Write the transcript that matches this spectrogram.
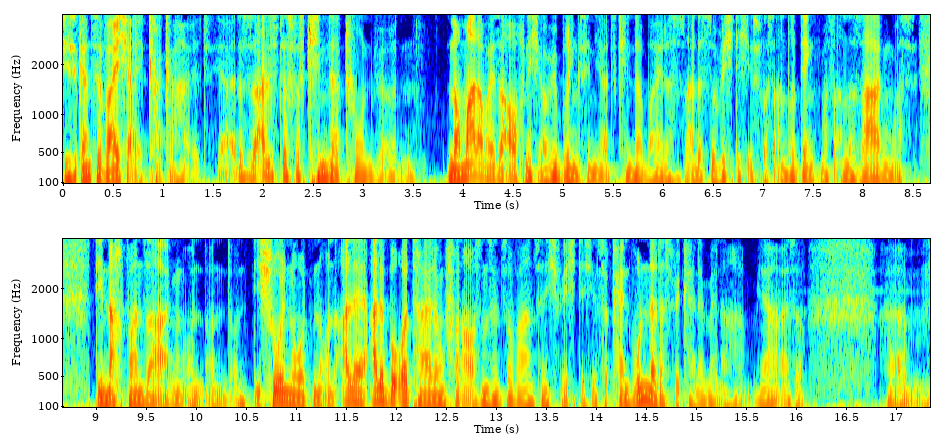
Diese ganze Weicheikacke halt. Ja, das ist alles das, was Kinder tun würden. Normalerweise auch nicht, aber wir bringen es ihnen ja als Kinder bei, dass es alles so wichtig ist, was andere denken, was andere sagen, was die Nachbarn sagen und, und, und die Schulnoten und alle, alle Beurteilungen von außen sind so wahnsinnig wichtig. Ist doch kein Wunder, dass wir keine Männer haben. Ja, also ähm,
